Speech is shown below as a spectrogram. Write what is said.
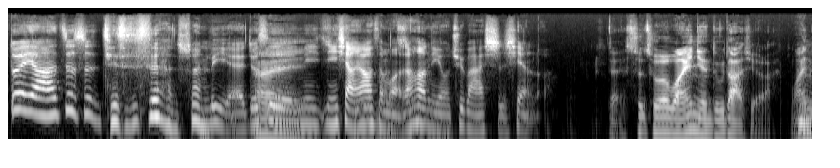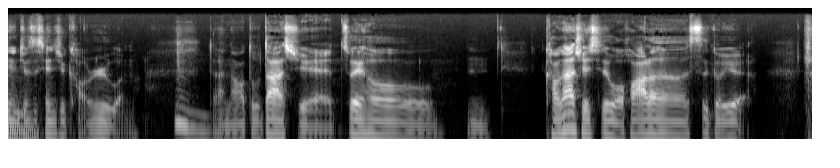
对呀、这是其实是很顺利哎，就是哎你你想要什么，蛮然后顺利你有去把它实现了。对，除除了晚一年读大学啦，晚一年就是先去考日文嘛，嗯，对啊，然后读大学，最后嗯，考大学其实我花了四个月，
